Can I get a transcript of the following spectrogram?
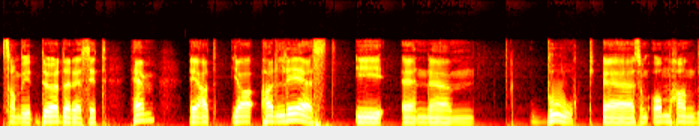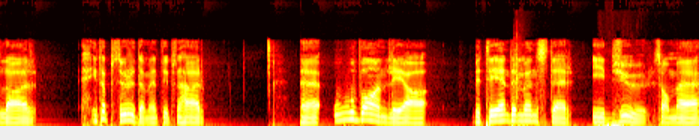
som vi dödade sitt hem är att jag har läst i en um, bok eh, som omhandlar, inte absurda, men typ såna här eh, ovanliga beteendemönster i djur som eh,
